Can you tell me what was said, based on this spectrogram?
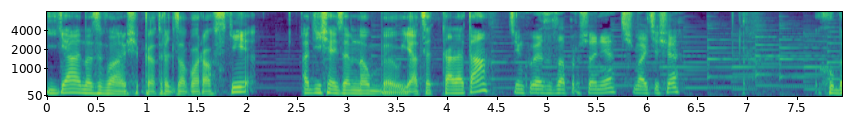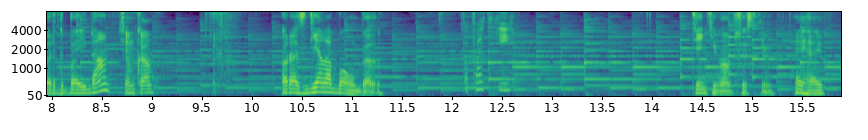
Ja nazywałem się Piotr Zaborowski, a dzisiaj ze mną był Jacek Kaleta, Dziękuję za zaproszenie. Trzymajcie się. Hubert Bejda Siemka? oraz Diana Bąbel. Papatki. Dzięki wam wszystkim. Hej, hej.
